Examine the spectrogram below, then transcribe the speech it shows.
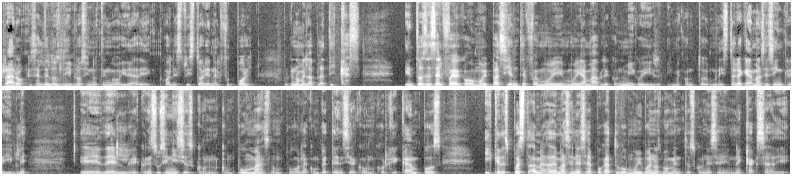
raro, que es el de los libros, y no tengo idea de cuál es tu historia en el fútbol, porque no me la platicas. Y entonces él fue como muy paciente, fue muy, muy amable conmigo y, me contó una historia que además es increíble eh, de él eh, en sus inicios con, con Pumas, un poco la competencia con Jorge Campos y que después además en esa época tuvo muy buenos momentos con ese Necaxa de,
